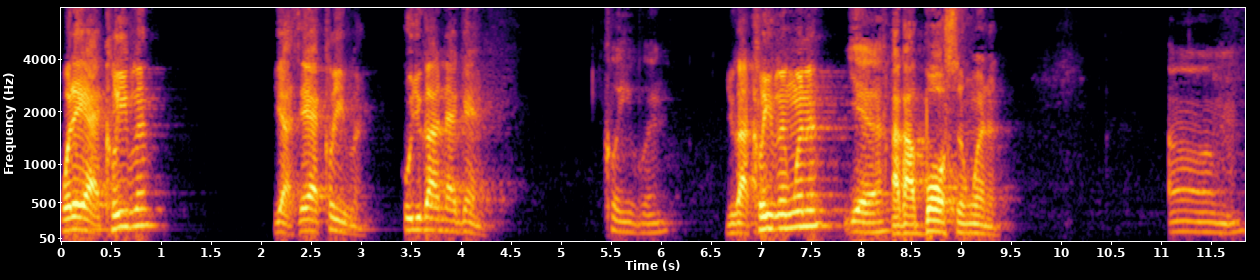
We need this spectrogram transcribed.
Where they at? Cleveland. Yes, they at Cleveland. Who you got in that game? Cleveland. You got Cleveland winning. Yeah. I got Boston winning. Um.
